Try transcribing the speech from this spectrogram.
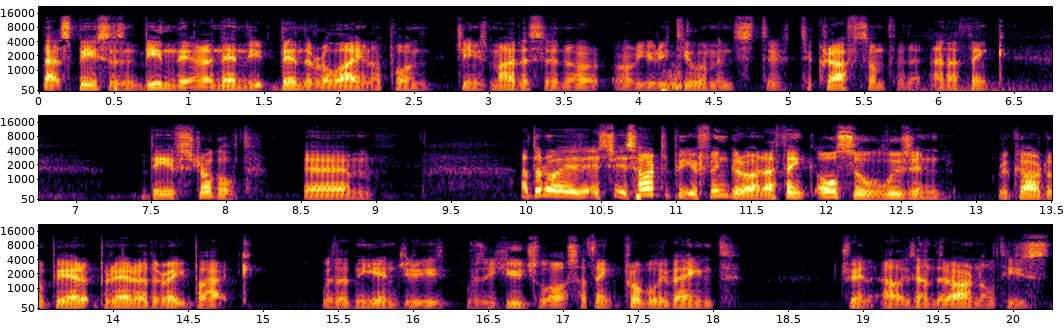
that space hasn't been there, and then the, then they're reliant upon James Maddison or, or Youri Tielemans to, to craft something. And I think they've struggled. Um, I don't know. It's it's hard to put your finger on. I think also losing Ricardo Pereira, the right back, with a knee injury was a huge loss. I think probably behind Trent Alexander Arnold, he's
